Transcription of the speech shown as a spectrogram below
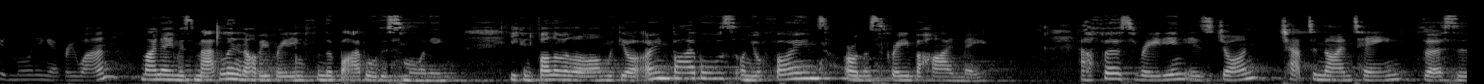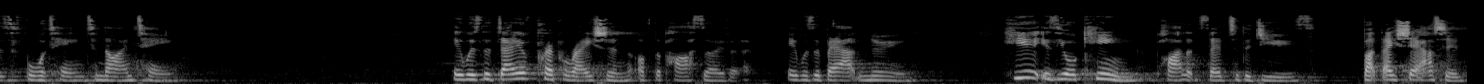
Good morning, everyone. My name is Madeline and I'll be reading from the Bible this morning. You can follow along with your own Bibles on your phones or on the screen behind me. Our first reading is John chapter 19 verses 14 to 19. It was the day of preparation of the Passover. It was about noon. Here is your king, Pilate said to the Jews. But they shouted,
